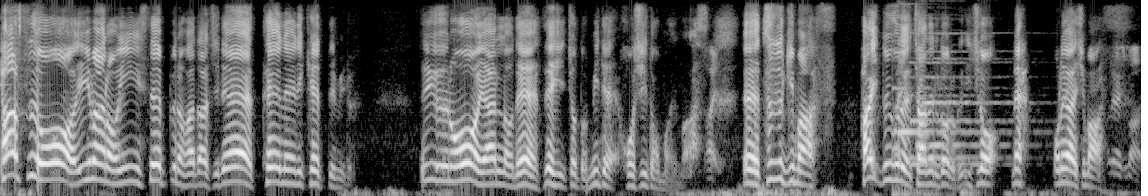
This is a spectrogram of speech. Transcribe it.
パスを今のインステップの形で丁寧に蹴ってみる。っていうのをやるので、ぜひちょっと見てほしいと思います。はいえー続きます。はい、ということでチャンネル登録一度ね、お願いしますお。願いします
